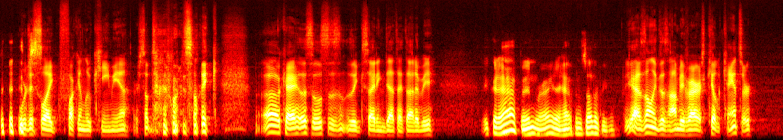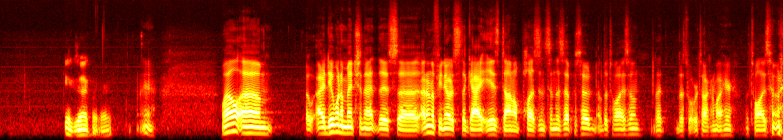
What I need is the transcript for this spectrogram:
We're just like fucking leukemia or something. Where it's like, oh, okay, this this isn't the exciting death I thought it'd be. It could happen, right? It happens to other people. Yeah, it's not like the zombie virus killed cancer. Exactly, right? Yeah. Well, um, I do want to mention that this. Uh, I don't know if you noticed, the guy is Donald Pleasence in this episode of the Twilight Zone. That that's what we're talking about here, the Twilight Zone.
